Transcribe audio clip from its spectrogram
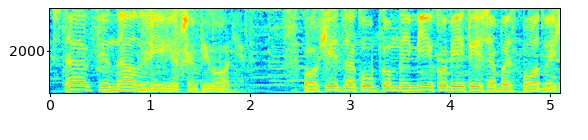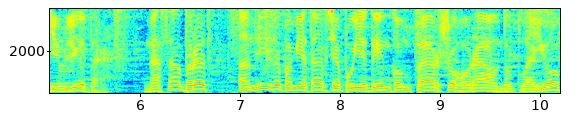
став фінал Ліги Чемпіонів. Похід за кубком не міг обійтися без подвигів лідера. Насамперед, Андрій запам'ятався поєдинком першого раунду плей-офф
